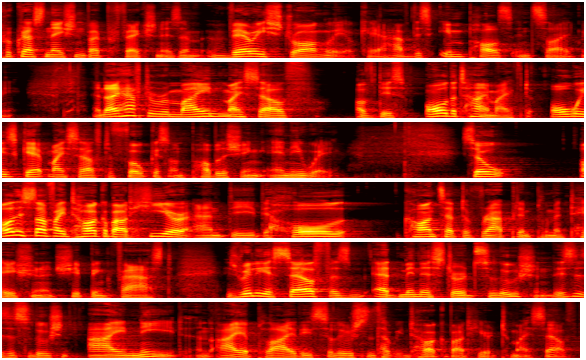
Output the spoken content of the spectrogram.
procrastination by perfectionism very strongly. Okay, I have this impulse inside me. And I have to remind myself of this all the time. I have to always get myself to focus on publishing anyway. So, all this stuff I talk about here and the, the whole concept of rapid implementation and shipping fast is really a self administered solution. This is a solution I need, and I apply these solutions that we talk about here to myself.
